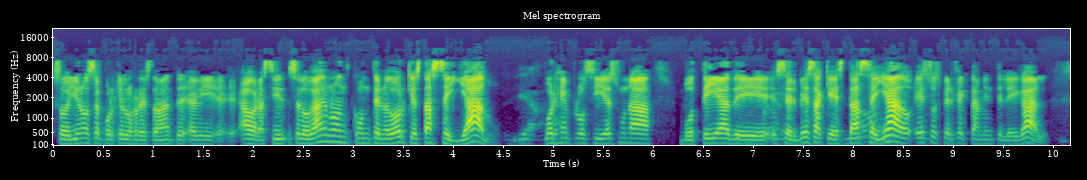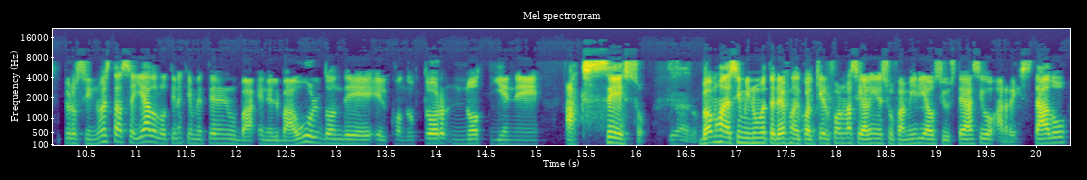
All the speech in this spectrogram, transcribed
So, yo no sé por qué los restaurantes, eh, ahora, si se lo dan en un contenedor que está sellado, por ejemplo, si es una botella de cerveza que está sellado, eso es perfectamente legal. Pero si no está sellado, lo tienes que meter en, en el baúl donde el conductor no tiene acceso. Vamos a decir mi número de teléfono de cualquier forma, si alguien de su familia o si usted ha sido arrestado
